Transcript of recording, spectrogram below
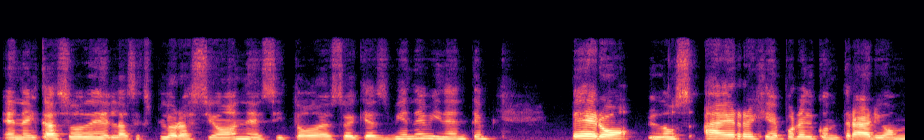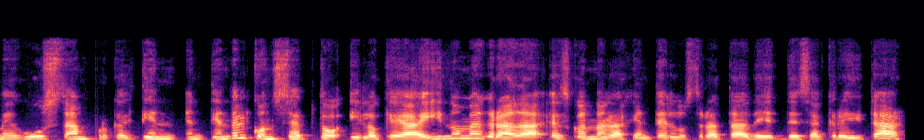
en el caso de las exploraciones y todo eso, es bien evidente, pero los ARG, por el contrario, me gustan porque entiende el concepto y lo que ahí no me agrada es cuando la gente los trata de desacreditar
